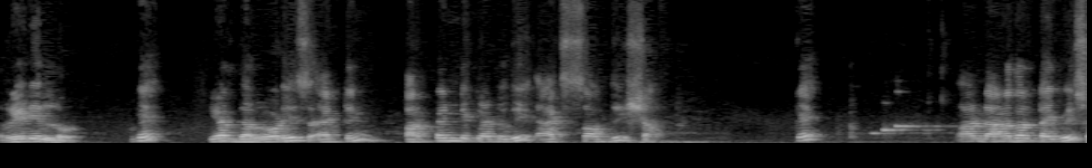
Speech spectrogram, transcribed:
radial load. Okay, here the load is acting perpendicular to the axis of the shaft. Okay, and another type is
